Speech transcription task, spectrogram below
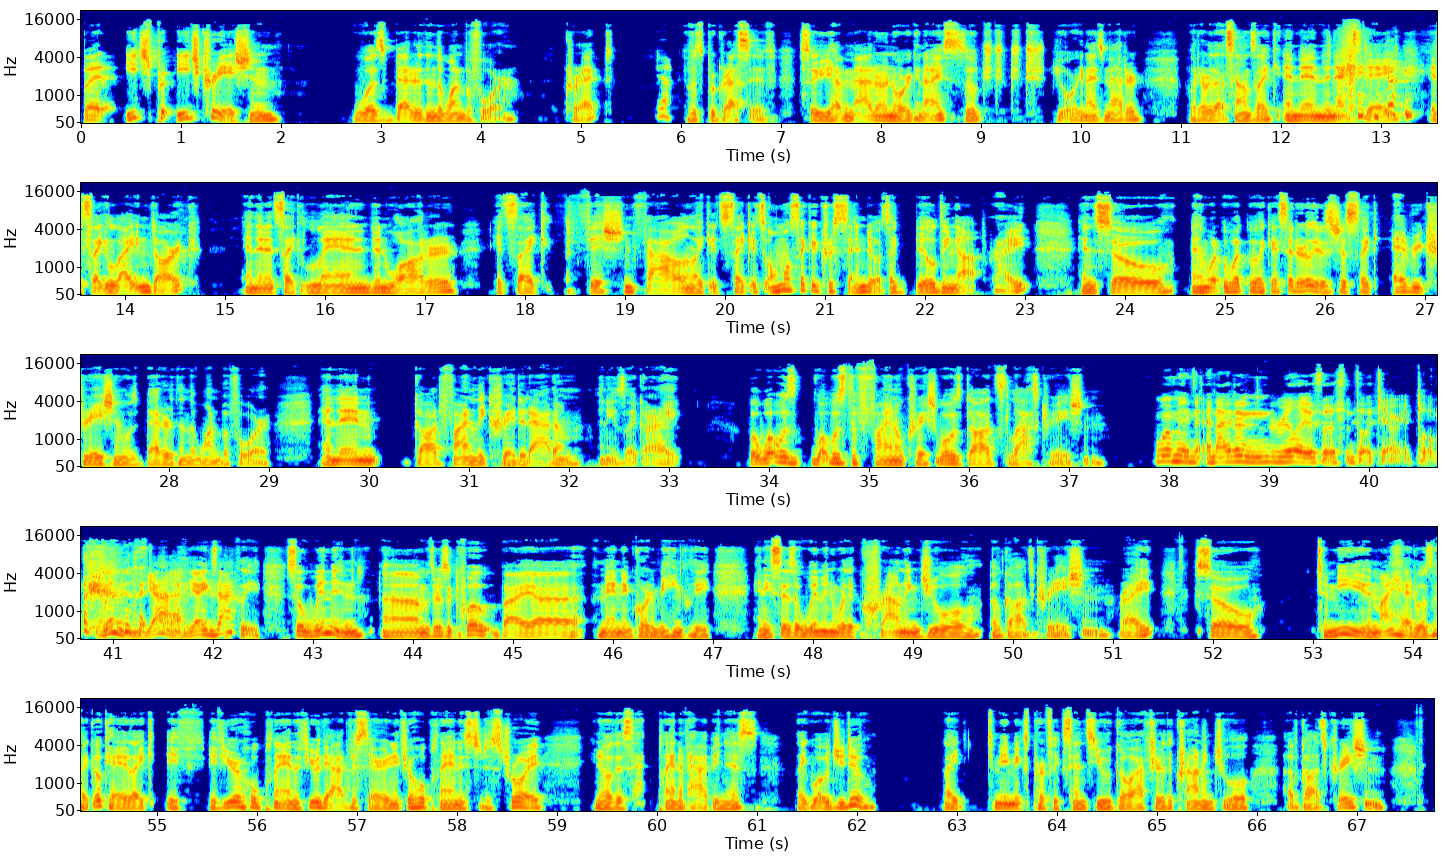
but each each creation was better than the one before. Correct. Yeah. It was progressive. So you have matter unorganized. So you organize matter, whatever that sounds like. And then the next day, it's like light and dark. And then it's like land and water. It's like fish and fowl. And like, it's like, it's almost like a crescendo. It's like building up, right? And so, and what, what, like I said earlier, is just like every creation was better than the one before. And then God finally created Adam and he's like, all right. But what was, what was the final creation? What was God's last creation? Woman, and I didn't realize this until had told me. women yeah yeah exactly so women um, there's a quote by uh, a man named gordon b hinckley and he says that women were the crowning jewel of god's creation right so to me in my head was like okay like if if your whole plan if you're the adversary and if your whole plan is to destroy you know this plan of happiness like what would you do like to me it makes perfect sense you would go after the crowning jewel of god's creation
